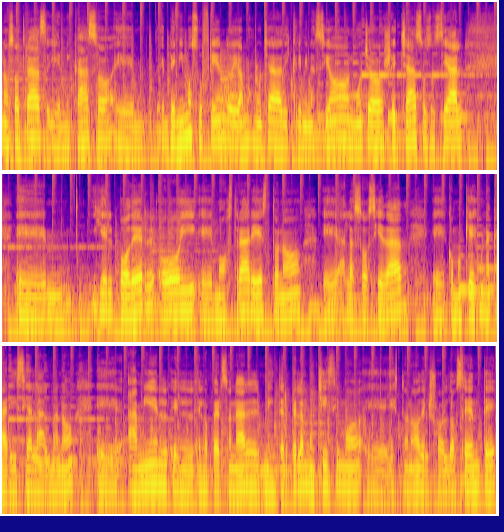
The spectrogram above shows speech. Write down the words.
Nosotras, y en mi caso, eh, venimos sufriendo, digamos, mucha discriminación, mucho rechazo social. Y el poder hoy mostrar esto ¿no? a la sociedad como que es una caricia al alma. ¿no? a mí en, en, lo personal me interpela muchísimo esto ¿no? del rol docente,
